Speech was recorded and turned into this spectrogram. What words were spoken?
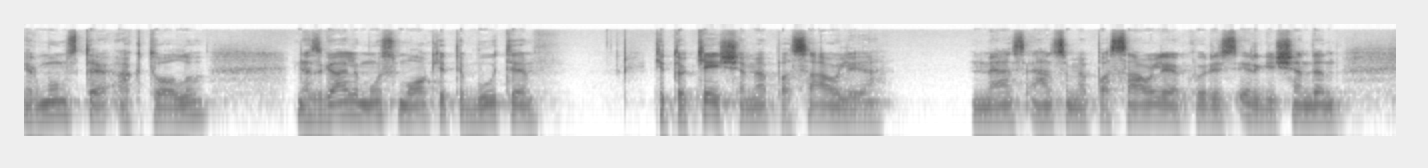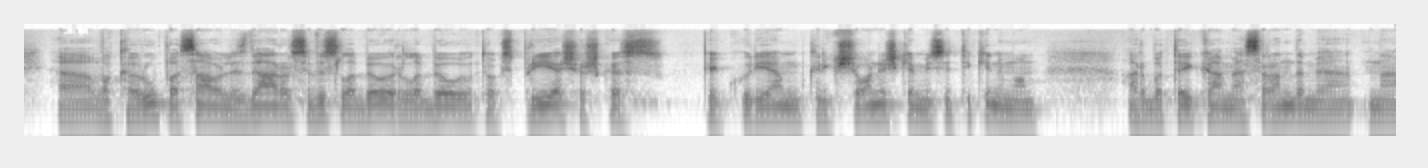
Ir mums tai aktualu, nes gali mus mokyti būti kitokiai šiame pasaulyje. Mes esame pasaulyje, kuris irgi šiandien vakarų pasaulis darosi vis labiau ir labiau toks priešiškas kai kuriem krikščioniškiam įsitikinimam arba tai, ką mes randame na,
